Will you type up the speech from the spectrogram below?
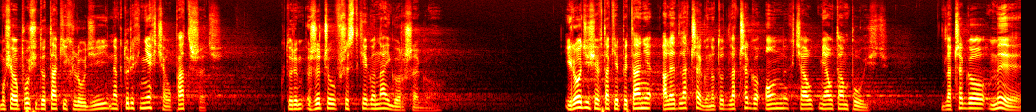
Musiał pójść do takich ludzi, na których nie chciał patrzeć, którym życzył wszystkiego najgorszego. I rodzi się w takie pytanie, ale dlaczego? No to dlaczego on chciał, miał tam pójść? Dlaczego my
